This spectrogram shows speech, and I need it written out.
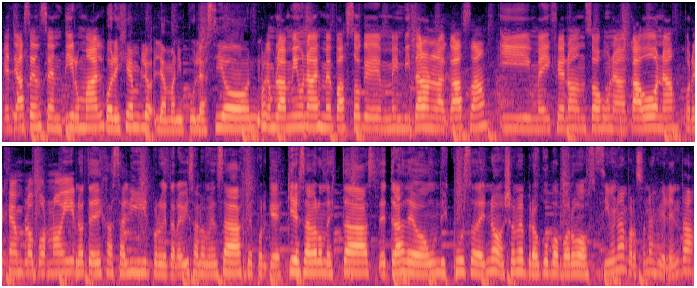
que te hacen sentir mal. Por ejemplo, la manipulación. Por ejemplo, a mí una vez me pasó que me invitaron a la casa y me dijeron sos una cabona, por ejemplo, por no ir. No te deja salir porque te revisan los mensajes, porque quieres saber dónde estás, detrás de un discurso de no, yo me preocupo por vos. Si una persona es violenta,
